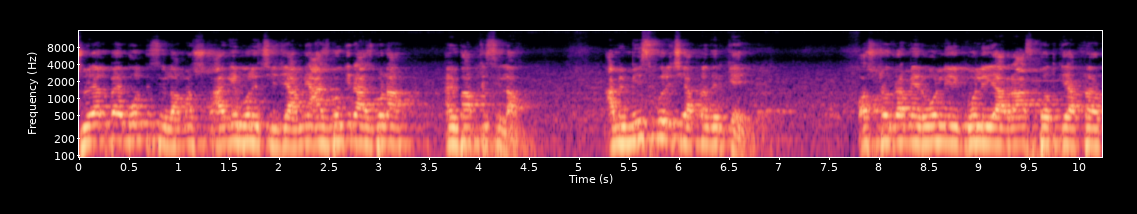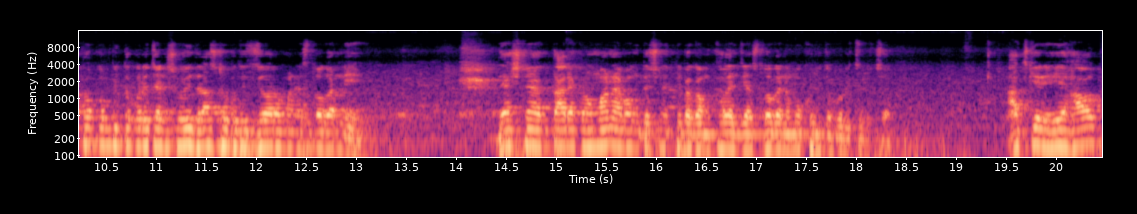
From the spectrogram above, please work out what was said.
জুয়েল ভাই বলতেছিল, আমার আগে বলেছি যে আমি আসব কি না আসব না, আমি ভাবতেছিলাম। আমি মিস করেছি আপনাদেরকে। অষ্টগ্রামের অলি গলি আর রাজপথকে আপনারা প্রকম্পিত করেছেন শহীদ রাষ্ট্রপতি জিয়া রহমানের স্লোগান নিয়ে। দেশনায়ক তারেক রহমান এবং দেশনেত্রী বেগম খালেদা জিয়া স্লোগানে মুখরিত করে চলেছেন আজকের এই হাউজ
